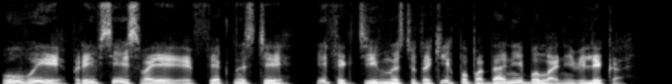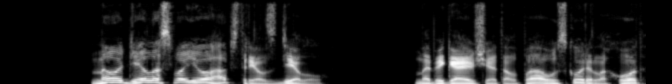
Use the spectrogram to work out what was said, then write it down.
Увы, при всей своей эффектности, эффективность у таких попаданий была невелика. Но дело свое обстрел сделал. Набегающая толпа ускорила ход,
